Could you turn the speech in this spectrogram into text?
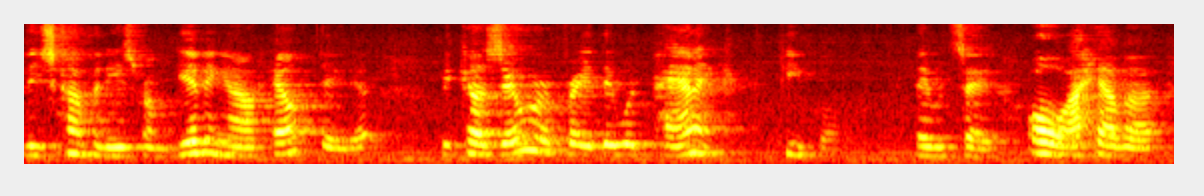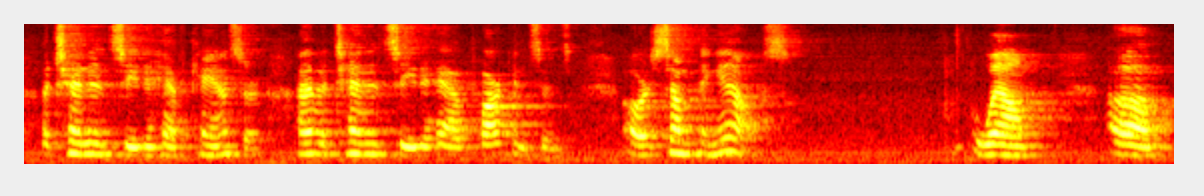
these companies from giving out health data because they were afraid they would panic people. They would say, "Oh, I have a, a tendency to have cancer. I have a tendency to have Parkinson's or something else." Well, um,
